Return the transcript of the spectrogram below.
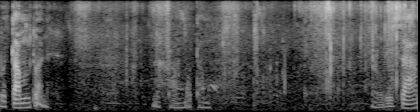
บะตำตัวนี้บะตำบะตำรังที่สาม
